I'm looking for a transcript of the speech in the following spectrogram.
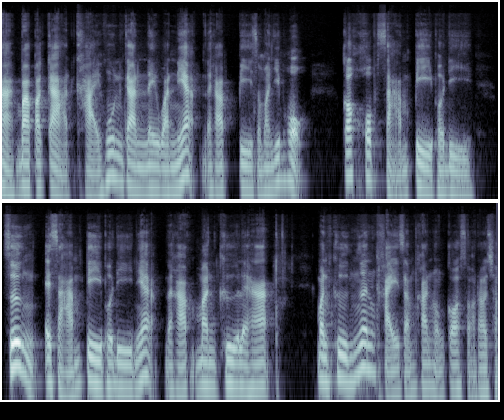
อะมาประกาศขายหุ้นกันในวันเนี้ยนะครับปี 2026 ก็ครบ 3 ปีพอดี ซึ่งไอ้3ปีพอดีเนี่ยนะครับมันคืออะไรฮะมันคือเงื่อนไขสำคัญของกสทช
